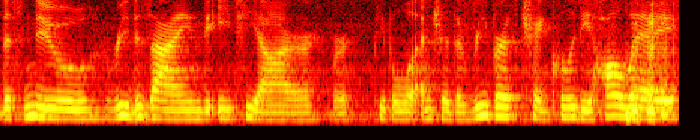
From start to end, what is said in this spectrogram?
this new redesigned ETR where people will enter the rebirth tranquility hallway,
